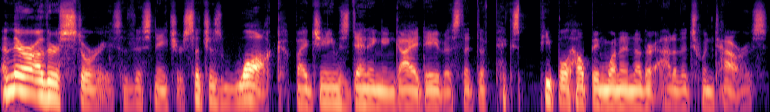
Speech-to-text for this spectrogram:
And there are other stories of this nature, such as Walk by James Denning and Guy Davis, that depicts people helping one another out of the Twin Towers.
